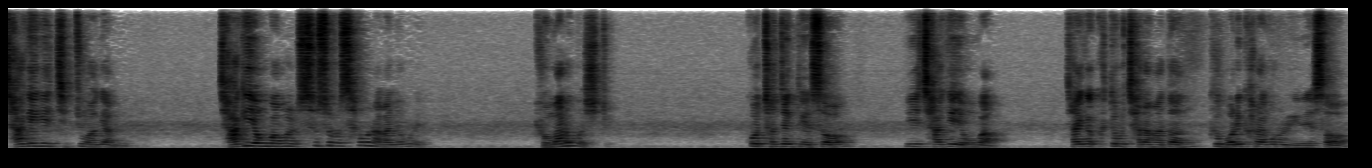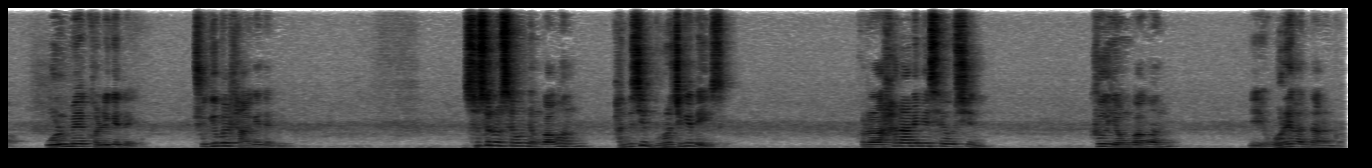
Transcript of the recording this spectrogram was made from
자기에게 집중하게 합니다. 자기 영광을 스스로 세워나가려고 해요. 교만한 것이죠. 곧 전쟁터에서 이 자기의 영광, 자기가 그토록 자랑하던 그 머리카락으로 인해서 올매에 걸리게 되고 죽임을 당하게 됩니다. 스스로 세운 영광은 반드시 무너지게 돼 있어요. 그러나 하나님이 세우신 그 영광은 오래 간다는 것.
